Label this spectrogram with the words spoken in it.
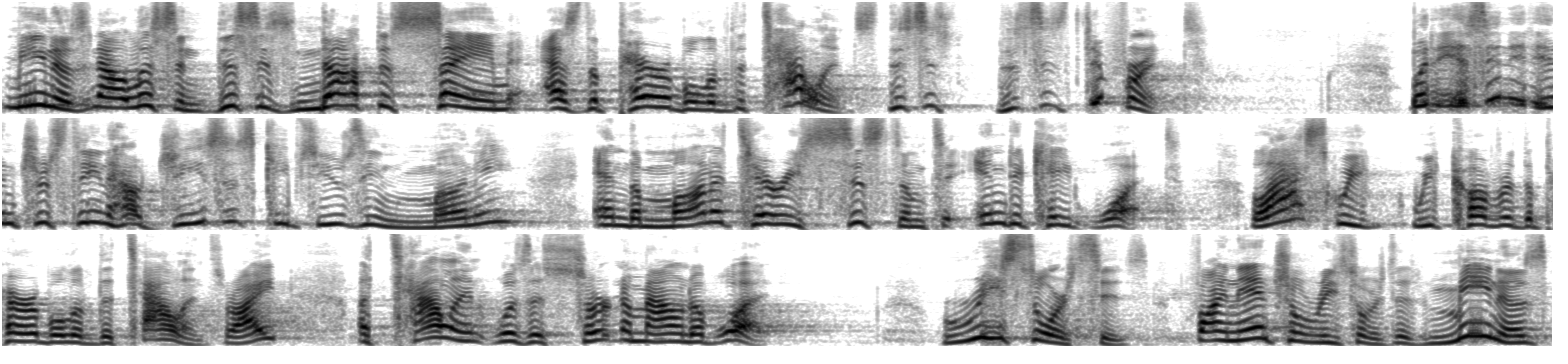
minas. Now, listen, this is not the same as the parable of the talents. This is, this is different. But isn't it interesting how Jesus keeps using money and the monetary system to indicate what? Last week we covered the parable of the talents, right? A talent was a certain amount of what? Resources, financial resources. Minas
